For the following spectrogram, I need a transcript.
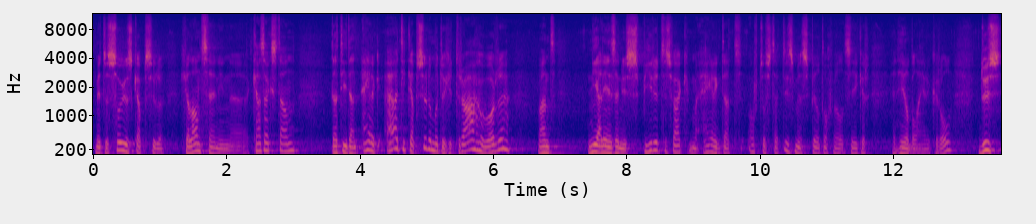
met de Soyuz-capsule geland zijn in uh, Kazachstan, dat die dan eigenlijk uit die capsule moeten gedragen worden, want niet alleen zijn uw spieren te zwak, maar eigenlijk dat orthostatisme speelt toch wel zeker een heel belangrijke rol. Dus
